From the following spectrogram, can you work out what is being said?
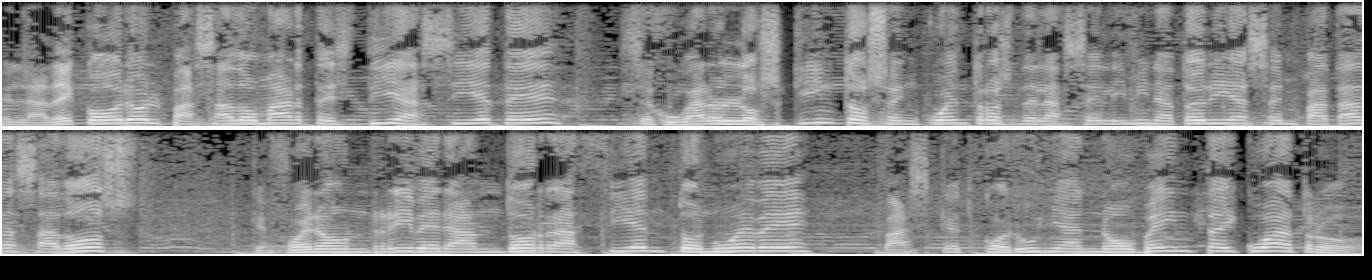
En la Deco Oro, el pasado martes día 7, se jugaron los quintos encuentros de las eliminatorias empatadas a dos, que fueron River Andorra 109, Básquet Coruña 94.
